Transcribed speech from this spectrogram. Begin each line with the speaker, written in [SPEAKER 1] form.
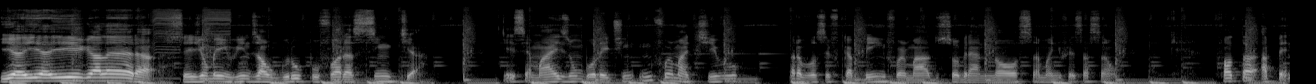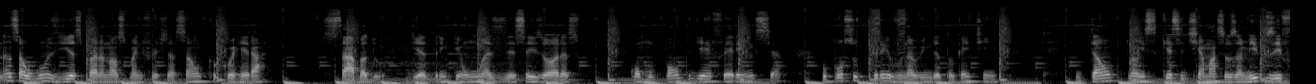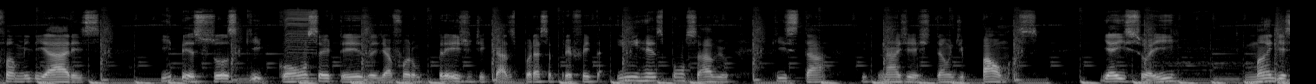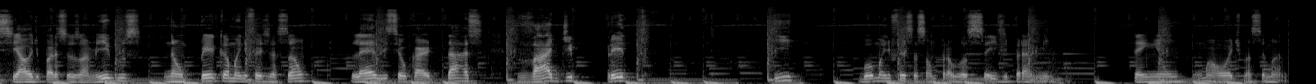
[SPEAKER 1] E aí, aí, galera, sejam bem-vindos ao grupo Fora Cíntia. Esse é mais um boletim informativo para você ficar bem informado sobre a nossa manifestação. Falta apenas alguns dias para a nossa manifestação, que ocorrerá sábado, dia 31 às 16 horas, como ponto de referência o Poço Trevo na Avenida Tocantins. Então, não esqueça de chamar seus amigos e familiares e pessoas que com certeza já foram prejudicadas por essa prefeita irresponsável que está na gestão de Palmas. E é isso aí. Mande esse áudio para seus amigos. Não perca a manifestação. Leve seu cartaz. Vá de preto. E boa manifestação para vocês e para mim. Tenham uma ótima semana.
